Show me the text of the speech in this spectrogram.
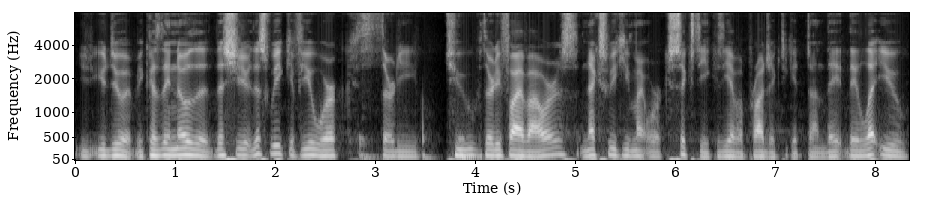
you, you do it because they know that this year, this week, if you work 32, 35 hours, next week you might work sixty because you have a project to get done. They they let you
